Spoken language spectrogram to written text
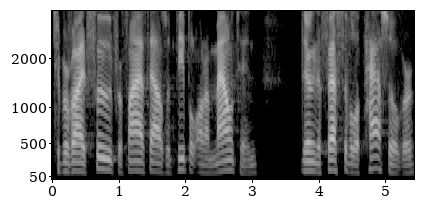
to provide food for 5,000 people on a mountain during the festival of Passover,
